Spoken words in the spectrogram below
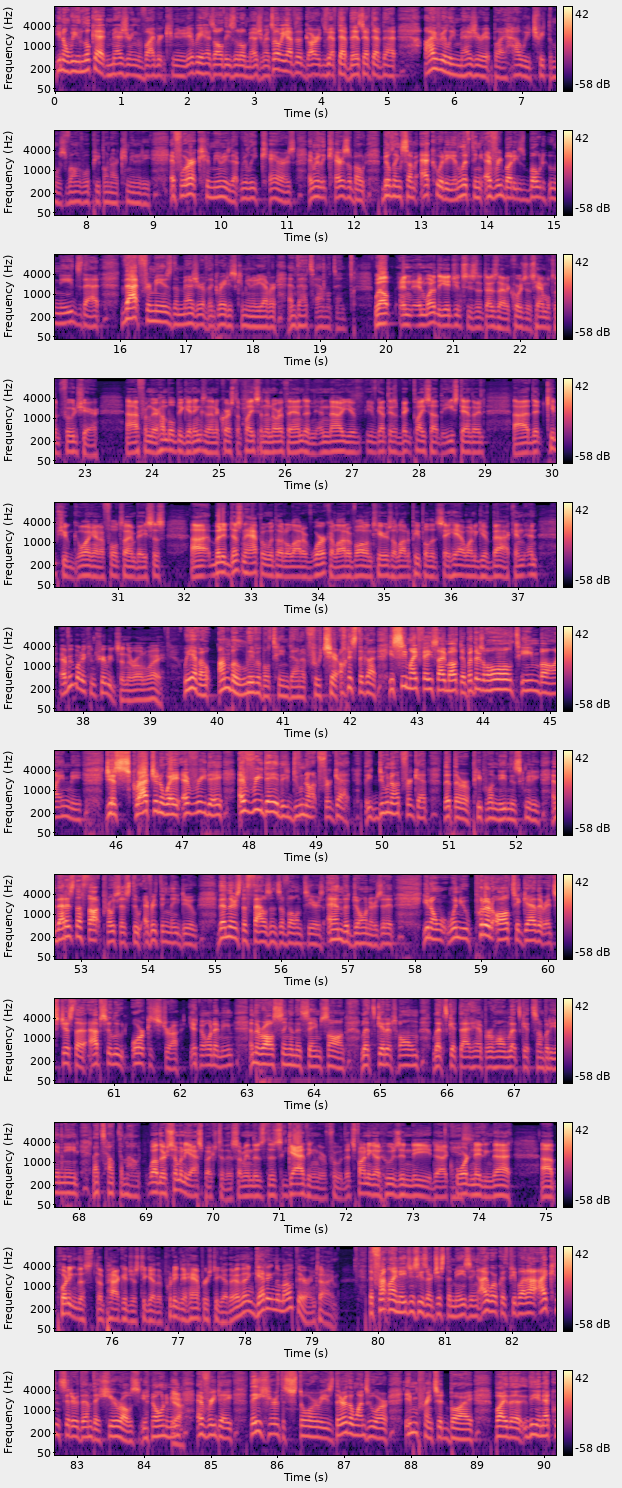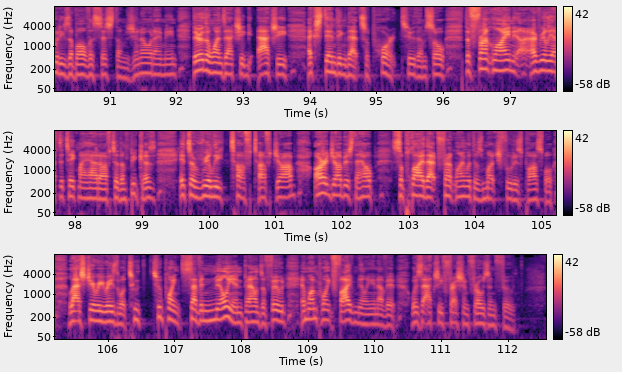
you know, we look at measuring a vibrant community. Everybody has all these little measurements. Oh, we have the gardens, we have to have this, we have to have that. I really measure it by how we treat the most vulnerable people in our community. If we're a community that really cares and really cares about building some equity and lifting everybody's boat who needs that, that for me is the measure of the greatest community ever. And that's Hamilton. Well, and, and one of the agencies that does that, of course, is Hamilton Food Share. Uh, from their humble beginnings, and then of course the place in the north end, and, and now you've you've got this big place out the east end that, uh, that keeps you going on a full time basis. Uh, but it doesn't happen without a lot of work, a lot of volunteers, a lot of people that say, "Hey, I want to give back," and and everybody contributes in their own way. We have an unbelievable team down at Food Share. Honest to God, you see my face, I'm out there, but there's a whole team behind me, just scratching away every day. Every day, they do not forget. They do not forget that there are people in need in this community, and that is the thought process through everything they do. Then there's the thousands of volunteers and the donors, and it, you know, when you put it all together, it's just an absolute orchestra. You know what I mean? And they're all singing the same song. Let's get it home. Let's get that hamper home. Let's get somebody in need. Let's help them out. Well, there's so many aspects to this. I mean, there's this gathering their food, that's finding out who's in need, uh, coordinating that, uh, putting the the packages together, putting the hampers together, and then getting them out there in time. The frontline agencies are just amazing. I work with people, and I, I consider them the heroes. You know what I mean? Yeah. Every day, they hear the stories. They're the ones who are imprinted by by the the inequities of all the systems. You know what I mean? They're the ones actually actually extending that support to them. So the front line, I really have to take my hat off to them because it's a really tough, tough job. Our job is to help supply that front line with as much food as possible. Last year, we raised about two two point seven million pounds of food, and one point five million of it was actually fresh and frozen food.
